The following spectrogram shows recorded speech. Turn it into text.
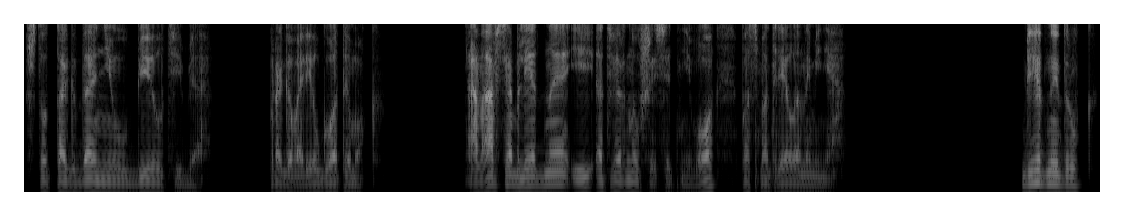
что тогда не убил тебя», — проговорил Гуатемок. Она вся бледная и, отвернувшись от него, посмотрела на меня. «Бедный друг,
